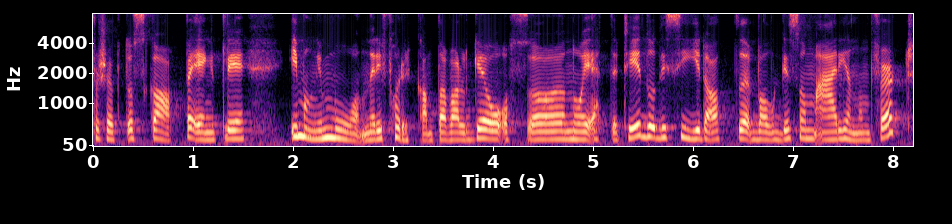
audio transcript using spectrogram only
forsøkt å skape egentlig i mange måneder i forkant av valget og også nå i ettertid. Og de sier da at valget som er gjennomført,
